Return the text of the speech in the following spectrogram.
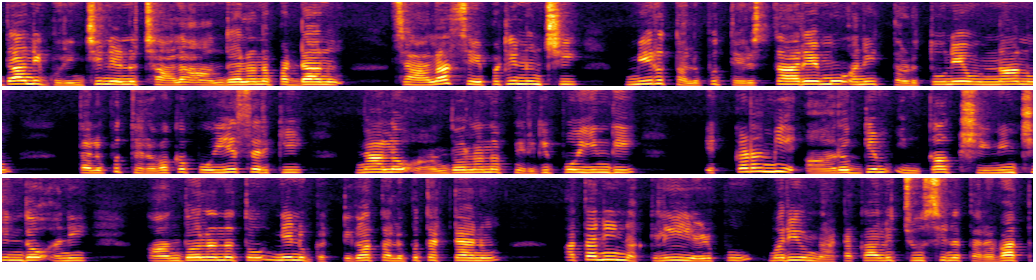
దాని గురించి నేను చాలా ఆందోళన పడ్డాను. చాలా సేపటి నుంచి మీరు తలుపు తెరుస్తారేమో అని తడుతూనే ఉన్నాను. తలుపు తెరవకపోయేసరికి నాలో ఆందోళన పెరిగిపోయింది. ఎక్కడ మీ ఆరోగ్యం ఇంకా క్షీణించిందో అని ఆందోళనతో నేను గట్టిగా తలుపు తట్టాను. అతని నకిలీ ఏడుపు మరియు నాటకాలు చూసిన తర్వాత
